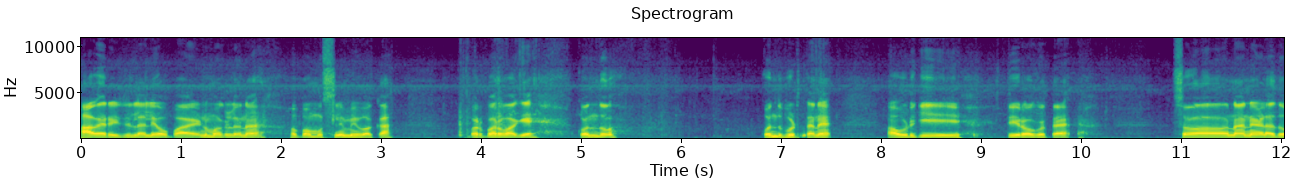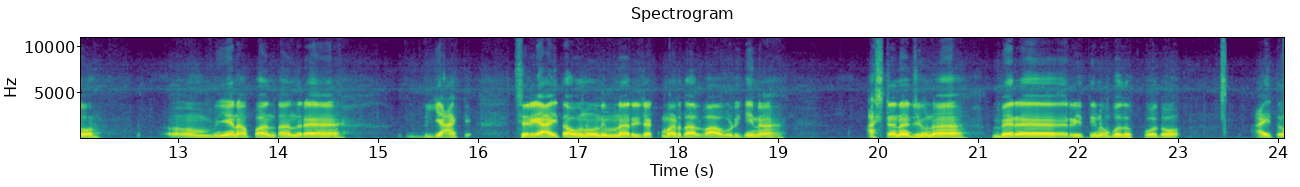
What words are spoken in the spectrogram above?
ಹಾವೇರಿ ಜಿಲ್ಲೆಯಲ್ಲಿ ಒಬ್ಬ ಹೆಣ್ಮಗಳನ್ನ, ಒಬ್ಬ ಮುಸ್ಲಿಂ ಯುವಕ ಬರ್ಬರವಾಗಿ ಕೊಂದು, ಕೊಂದುಬಿಡ್ತಾನೆ. ಆ ಹುಡುಗಿ ತೀರೋಗುತ್ತೆ. ಸೊ ನಾನು ಹೇಳೋದು ಏನಪ್ಪ ಅಂತ ಅಂದರೆ ಯಾಕೆ? ಸರಿ, ಆಯ್ತು, ಅವನು ನಿಮ್ಮನ್ನ ರಿಜೆಕ್ಟ್ ಮಾಡ್ದ ಅಲ್ವಾ ಹುಡುಗಿನ? ಅಷ್ಟೇನ ಜೀವನ? ಬೇರೆ ರೀತಿನೂ ಬದುಕ್ಬೋದು. ಆಯಿತು,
